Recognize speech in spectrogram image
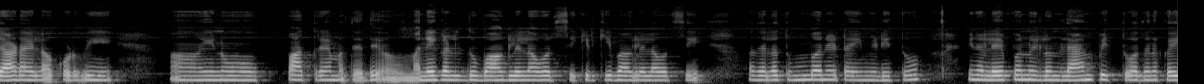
ಜಾಡ ಎಲ್ಲ ಕೊಡ್ವಿ. ಏನು ಪಾತ್ರೆ ಮತ್ತು ದೇ ಮನೆಗಳದ್ದು ಬಾಗಿಲೆಲ್ಲ ಒರೆಸಿ, ಕಿಟಕಿ ಬಾಗಿಲೆಲ್ಲ ಒರೆಸಿ, ಅದೆಲ್ಲ ತುಂಬಾ ಟೈಮ್ ಹಿಡೀತು. ಇನ್ನು ಲೇಪನ್ನು ಇಲ್ಲೊಂದು ಲ್ಯಾಂಪ್ ಇತ್ತು, ಅದನ್ನು ಕೈ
